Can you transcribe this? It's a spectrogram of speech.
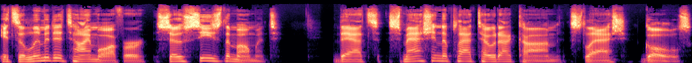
It's a limited time offer, so seize the moment. That's smashingtheplateau.com slash goals.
